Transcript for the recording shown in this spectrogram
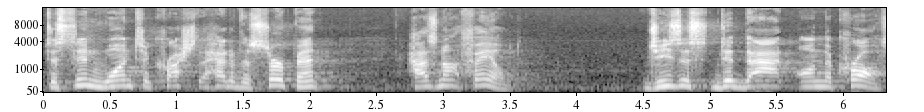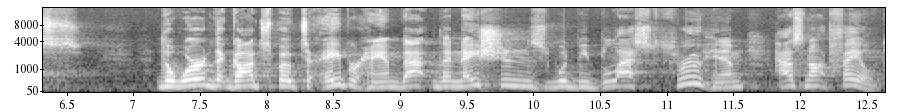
to send one to crush the head of the serpent has not failed. Jesus did that on the cross. The word that God spoke to Abraham, that the nations would be blessed through him, has not failed.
